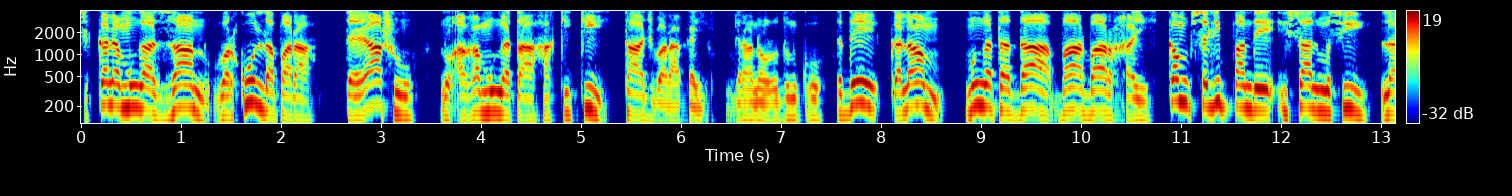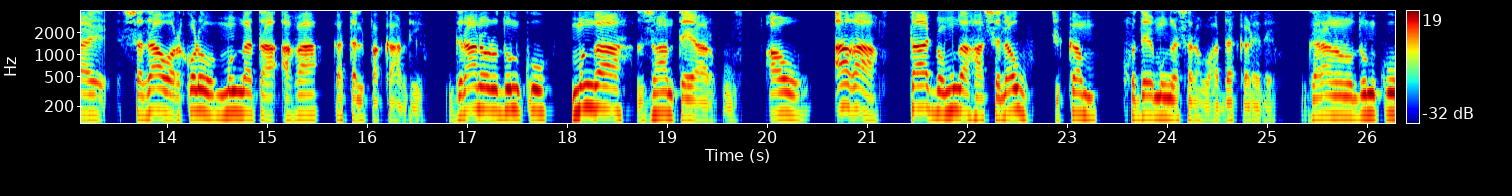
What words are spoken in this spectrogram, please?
چې کله مونږه ځان ورکول د پاره تیار شو نو هغه مونږه ته حقيقي تاج برا کوي ګران اوردونکو د دې کلام مونږ ته دا بار بار خای کم صلیب باندې عیسی مسیح لای سزا ورکړو مونږ ته هغه قتل پکار دی ګران اوردونکو مونږه ځان تیار کو او اغا تاج به موږ حاصلو چې کم خدای موږ سره وعده کړی دی ګرانو دونکو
